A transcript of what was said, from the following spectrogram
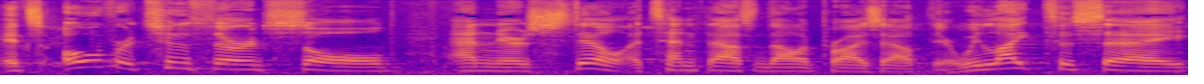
It's over two thirds sold, and there's still a $10,000 prize out there. We like to say,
